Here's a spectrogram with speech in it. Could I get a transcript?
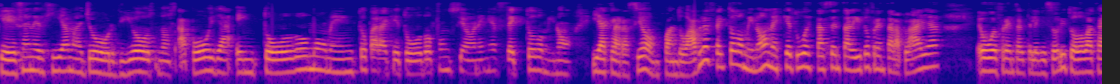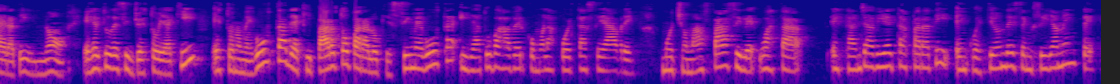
que esa energía mayor, Dios, nos apoya en todo momento para que todo funcione en efecto dominó. Y aclaración, cuando hablo efecto dominó, no es que tú estás sentadito frente a la playa o frente al televisor y todo va a caer a ti. No, es el tú decir yo estoy aquí, esto no me gusta, de aquí parto para lo que sí me gusta y ya tú vas a ver cómo las puertas se abren mucho más fáciles o hasta están ya abiertas para ti en cuestión de sencillamente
